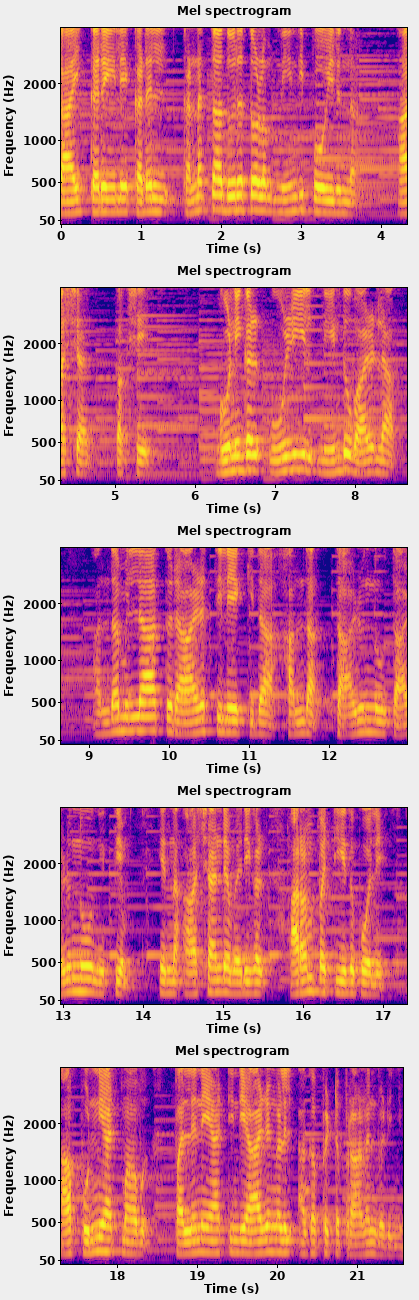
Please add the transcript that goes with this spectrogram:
കായ്ക്കരയിലെ കടലിൽ കണ്ണെത്താ ദൂരത്തോളം നീന്തിപ്പോയിരുന്ന ആശാൻ പക്ഷേ ഗുണികൾ ഊഴിയിൽ നീണ്ടു വാഴല അന്തമില്ലാത്തൊരാഴത്തിലേക്കിതാ ഹന്ത താഴുന്നു താഴുന്നു നിത്യം എന്ന ആശാന്റെ വരികൾ അറം പറ്റിയതുപോലെ ആ പുണ്യാത്മാവ് പല്ലനയാറ്റിന്റെ ആഴങ്ങളിൽ അകപ്പെട്ട് പ്രാണൻ വെടിഞ്ഞു.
